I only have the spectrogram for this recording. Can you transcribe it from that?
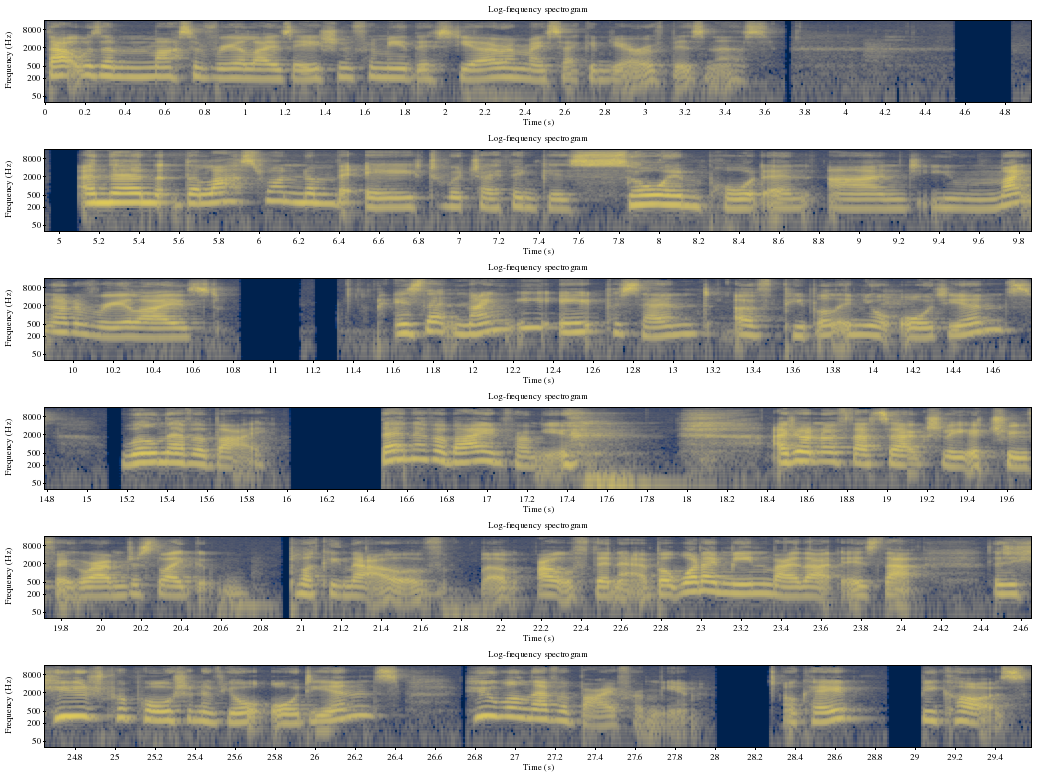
that was a massive realization for me this year in my second year of business. And then the last one number 8 which i think is so important and you might not have realized is that 98% of people in your audience will never buy. They're never buying from you. I don't know if that's actually a true figure. I'm just like plucking that out of out of thin air. But what I mean by that is that there's a huge proportion of your audience who will never buy from you. Okay? Because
